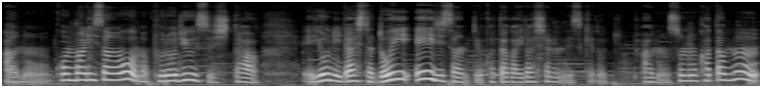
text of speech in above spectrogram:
あのこんまりさんを、まあ、プロデュースした世に出した土井英二さんという方がいらっしゃるんですけどあのその方も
